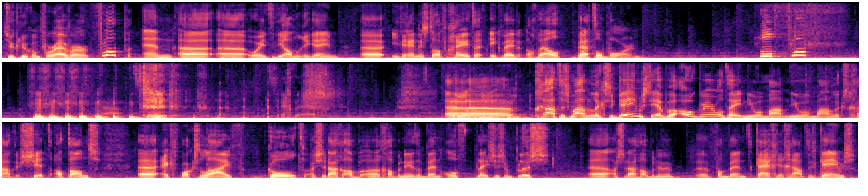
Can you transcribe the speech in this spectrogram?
Duke Nukem Forever, flop. En, eh, eh, hoe heette die andere game? Iedereen is het al vergeten. Ik weet het nog wel. Battleborn. Flop, flop. ja, het is, het is echt erg. Ehm, Gratis maandelijkse games, die hebben we ook weer. Want hey, nieuwe, maand, nieuwe maandelijkse gratis shit. Althans, eh, Xbox Live Gold, als je daar eh, geabonneerd op bent. Of PlayStation Plus, eh, als je daar geabonneerd van bent, krijg je gratis games.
